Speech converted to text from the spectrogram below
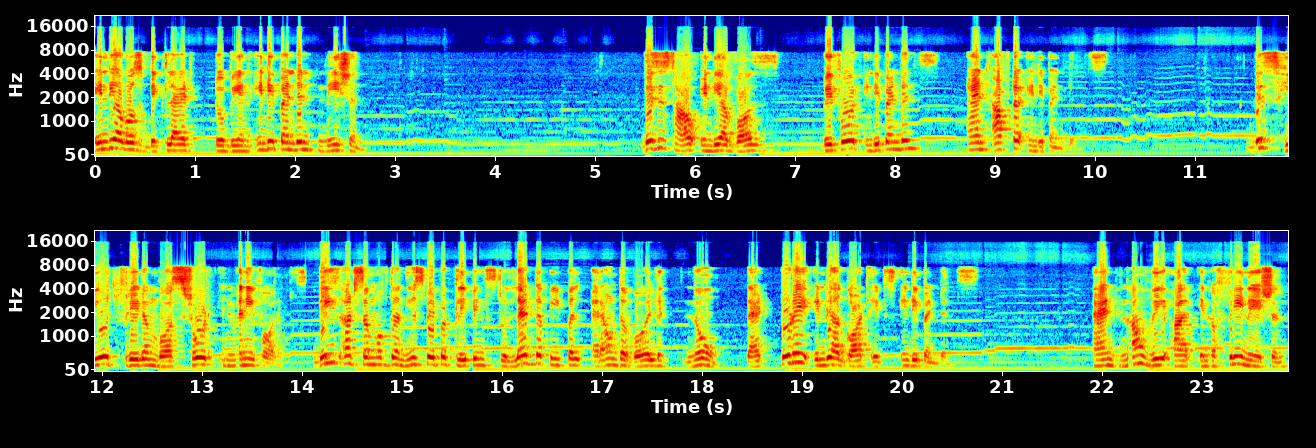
India was declared to be an independent nation. This is how India was before independence and after independence. This huge freedom was showed in many forms. These are some of the newspaper clippings to let the people around the world know that today India got its independence. And now we are in a free nation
